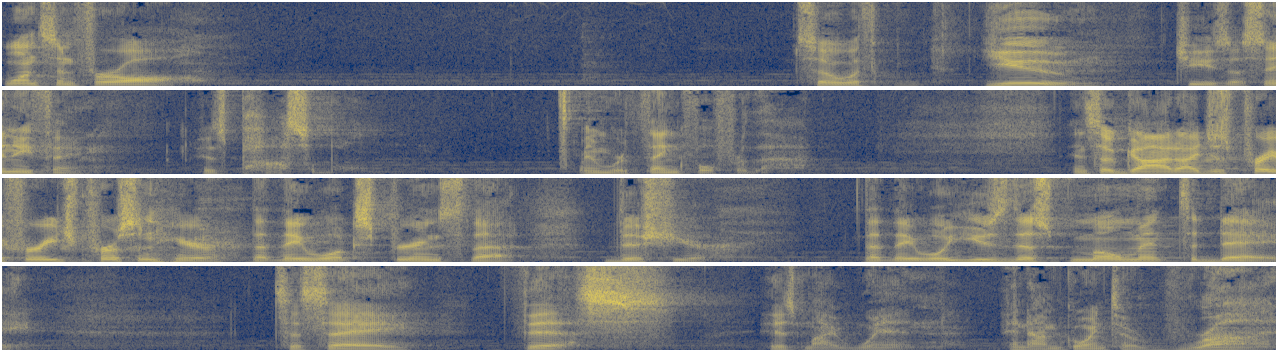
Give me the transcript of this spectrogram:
once and for all. So, with you, Jesus, anything is possible. And we're thankful for that. And so, God, I just pray for each person here that they will experience that this year, that they will use this moment today to say, This is my win, and I'm going to run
